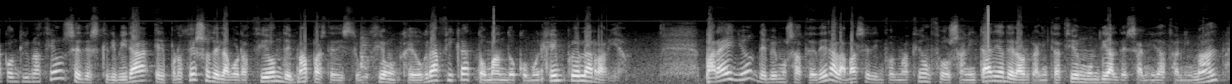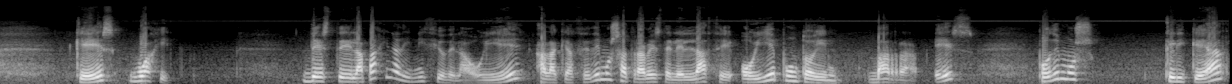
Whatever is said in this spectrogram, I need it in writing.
A continuación se describirá el proceso de elaboración de mapas de distribución geográfica tomando como ejemplo la rabia. Para ello debemos acceder a la base de información zoosanitaria de la Organización Mundial de Sanidad Animal, que es WAHID. Desde la página de inicio de la OIE, a la que accedemos a través del enlace oie.in barra es, podemos cliquear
